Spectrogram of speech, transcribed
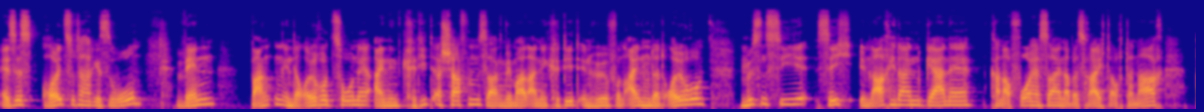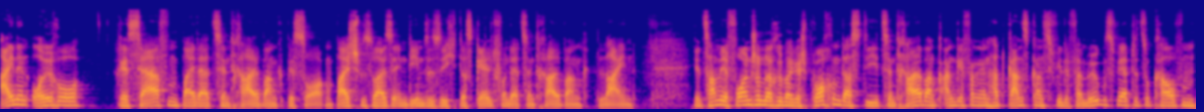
Es ist heutzutage so, wenn Banken in der Eurozone einen Kredit erschaffen, sagen wir mal einen Kredit in Höhe von 100 Euro, müssen sie sich im Nachhinein gerne, kann auch vorher sein, aber es reicht auch danach, einen Euro Reserven bei der Zentralbank besorgen, beispielsweise indem sie sich das Geld von der Zentralbank leihen. Jetzt haben wir vorhin schon darüber gesprochen, dass die Zentralbank angefangen hat, ganz, ganz viele Vermögenswerte zu kaufen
